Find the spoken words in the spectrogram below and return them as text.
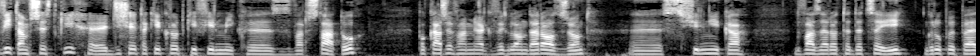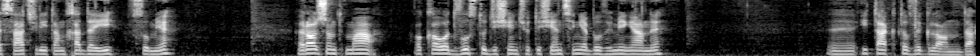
Witam wszystkich. E, Dzisiaj taki krótki filmik e, z warsztatu. Pokażę Wam jak wygląda rozrząd e, z silnika 2.0 TDCi grupy PSA, czyli tam HDI w sumie. Rozrząd ma około 210 tysięcy, nie był wymieniany. I tak to wygląda.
